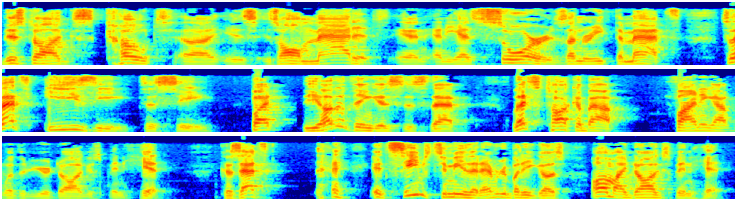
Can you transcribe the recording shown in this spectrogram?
This dog's coat uh, is is all matted, and and he has sores underneath the mats. So that's easy to see. But the other thing is is that let's talk about finding out whether your dog has been hit because that's it seems to me that everybody goes, "Oh, my dog's been hit."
